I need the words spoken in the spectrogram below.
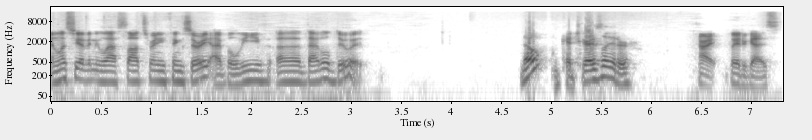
unless you have any last thoughts or anything, Zuri, I believe uh, that'll do it. Nope. Catch you guys later. All right, later, guys.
